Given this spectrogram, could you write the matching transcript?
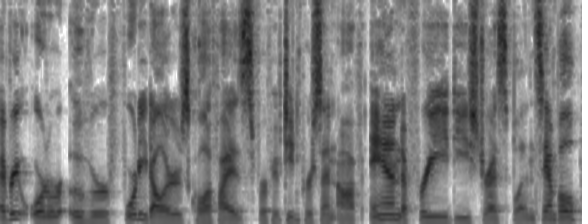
Every order over $40 qualifies for 15% off and a free de-stress blend sample.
